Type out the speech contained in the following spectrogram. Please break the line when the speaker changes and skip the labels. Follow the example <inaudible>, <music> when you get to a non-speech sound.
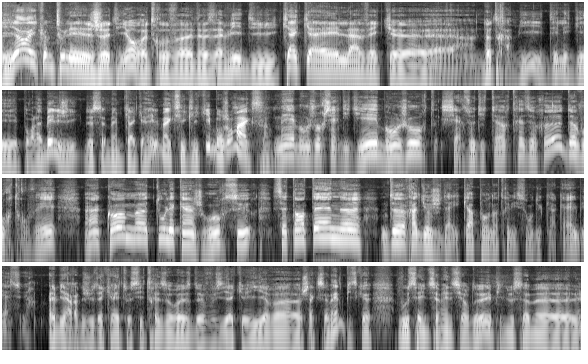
Et comme tous les jeudis, on retrouve euh, nos amis du KKL avec euh, un autre ami délégué pour la Belgique de ce même KKL, Maxi Clicky. Bonjour Max.
Mais bonjour cher Didier, bonjour chers auditeurs, très heureux de vous retrouver, hein, comme tous les 15 jours, sur cette antenne de Radio Judaïka pour notre émission du KKL, bien sûr.
Eh bien, Radio Judaïka est aussi très heureuse de vous y accueillir euh, chaque semaine, puisque vous, c'est une semaine sur deux, et puis nous sommes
